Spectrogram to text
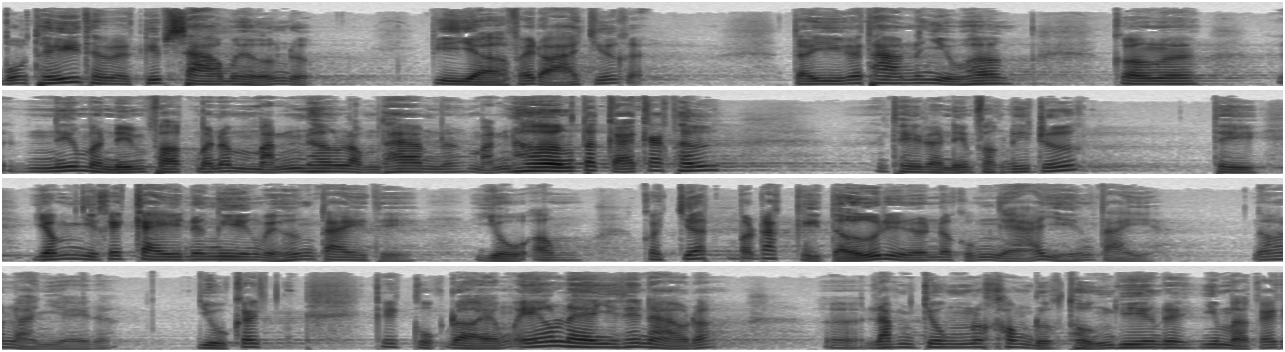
Bố thí theo kiếp sau mới hưởng được. Bây giờ phải đọa trước á. Tại vì cái tham nó nhiều hơn. Còn ờ, nếu mà niệm phật mà nó mạnh hơn lòng tham nữa, mạnh hơn tất cả các thứ, thì là niệm phật đi trước. Thì giống như cái cây nó nghiêng về hướng tây thì dù ông có chết, bất đắc kỳ tử đi nữa, nó cũng ngã về hướng tây à. nó là như vậy đó. Dù cái cái cuộc đời ông éo le như thế nào đó Ờ, lâm chung nó không được thuận duyên đi nhưng mà cái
